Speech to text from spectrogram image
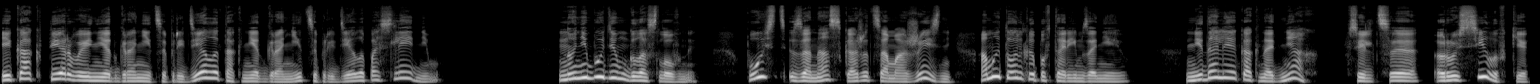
И как первой нет границы предела, так нет границы предела последнему. Но не будем голословны. Пусть за нас скажет сама жизнь, а мы только повторим за нею. Не далее, как на днях, в сельце Русиловке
